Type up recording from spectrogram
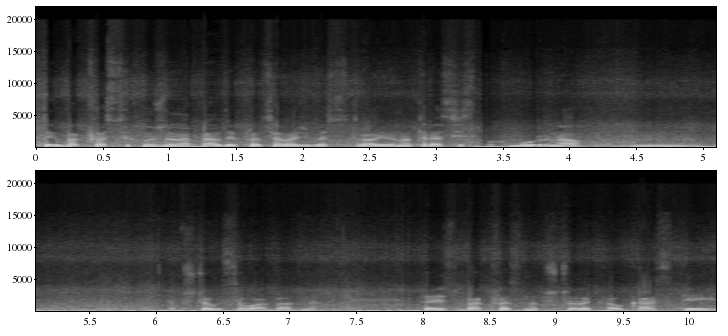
przy tych bakwastach można naprawdę pracować bez stroju. No teraz jest pochmurno, mm, te pszczoły są łagodne. To jest bakwas na pszczole kaukaskiej. E,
